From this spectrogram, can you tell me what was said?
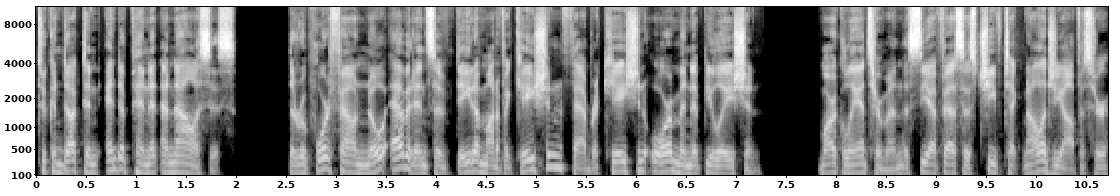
to conduct an independent analysis. The report found no evidence of data modification, fabrication, or manipulation. Mark Lanterman, the CFS's chief technology officer,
